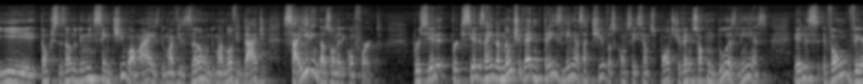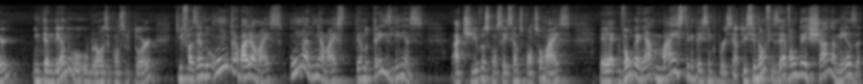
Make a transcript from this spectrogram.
e estão precisando de um incentivo a mais, de uma visão, de uma novidade, saírem da zona de conforto Por se ele, porque se eles ainda não tiverem três linhas ativas com 600 pontos, tiverem só com duas linhas, eles vão ver, entendendo o bronze construtor, que fazendo um trabalho a mais, uma linha a mais, tendo três linhas ativas com 600 pontos ou mais, é, vão ganhar mais 35%. E se não fizer, vão deixar na mesa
